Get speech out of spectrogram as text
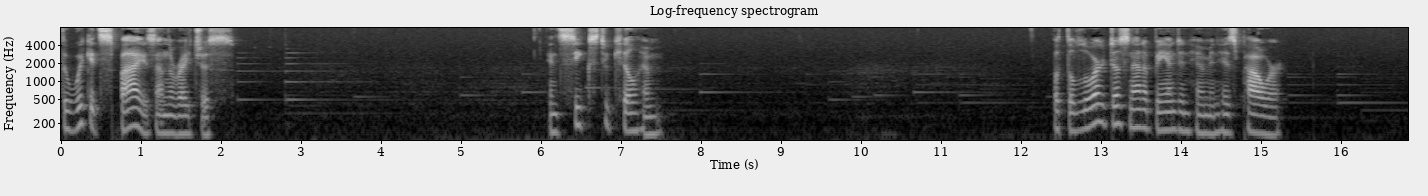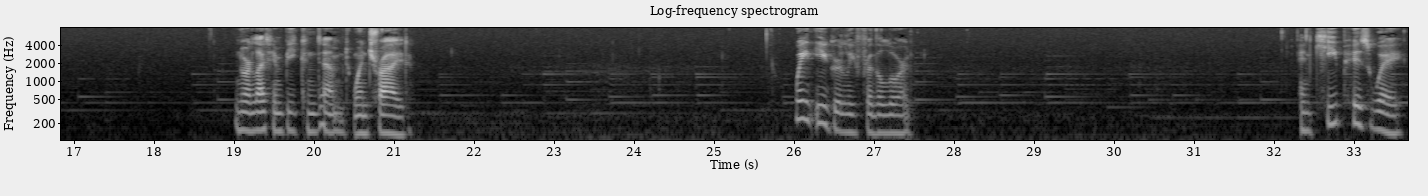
The wicked spies on the righteous and seeks to kill him. But the Lord does not abandon him in his power, nor let him be condemned when tried. Wait eagerly for the Lord. And keep his way.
